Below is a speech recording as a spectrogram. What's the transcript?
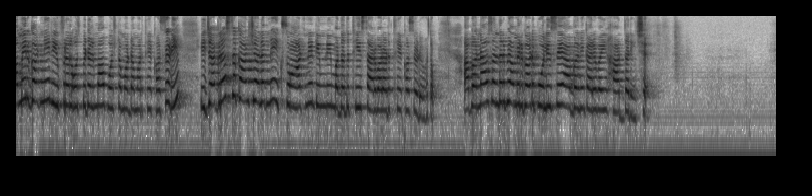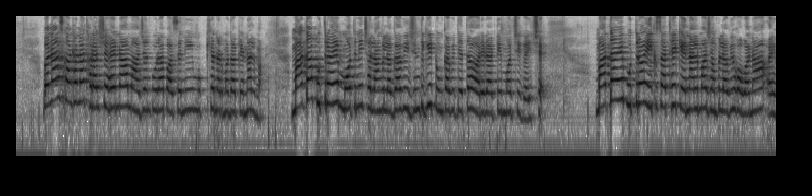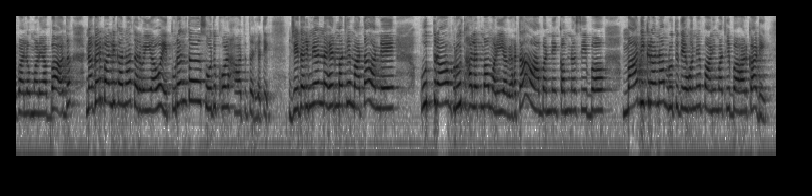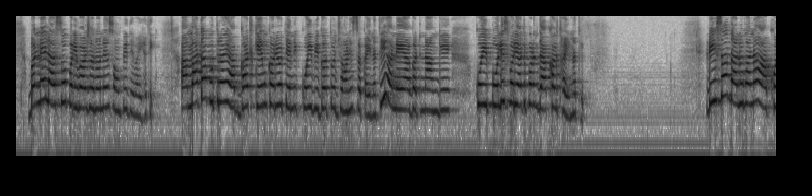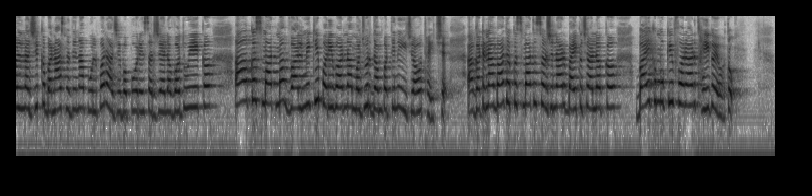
અમીરગઢની રિફરલ હોસ્પિટલમાં પોસ્ટમોર્ટમ અર્થે ખસેડી ઈજાગ્રસ્ત કાર ચાલકને એકસો આઠની ટીમની મદદથી સારવાર અર્થે ખસેડ્યો હતો. આ બનાવ સંદર્ભે અમીરગઢ પોલીસે આગળની કાર્યવાહી હાથ ધરી છે. બનાસકાંઠાના થરાદ શહેરના મહાજનપુરા પાસેની મુખ્ય નર્મદા કેનાલમાં માતા પુત્રએ મોતની છલાંગ લગાવી જિંદગી ટૂંકાવી દેતા અરેરાટી મચી ગઈ છે. માતાએ પુત્ર એક સાથે કેનાલમાં ઝંપલાવ્યું હોવાના અહેવાલો મળ્યા બાદ નગરપાલિકાના તરવૈયાઓએ તુરંત શોધખોળ હાથ ધરી હતી. જે દરમિયાન નહેરમાંથી માતા અને પુત્ર મૃત હાલતમાં મળી આવ્યા હતા. આ બંને કમનસીબ મા દીકરાના મૃતદેહોને પાણીમાંથી બહાર કાઢી બંને લાશો પરિવારજનોને સોંપી દેવાઈ હતી. આ માતા પુત્રએ આપઘાત કેમ કર્યો તેની કોઈ વિગતો જાણી શકાઈ નથી અને આ ઘટના અંગે કોઈ પોલીસ ફરિયાદ પણ દાખલ થઈ નથી. ડીસા તાલુકાના આખોલ નજીક બનાસ નદીના પુલ પર આજે બપોરે સર્જાયેલા વધુ એક આ અકસ્માતમાં વાલ્મીકી પરિવારના મજૂર દંપતીને ઈજાઓ થઈ છે. આ ઘટના બાદ અકસ્માત સર્જનાર બાઇક ચાલક બાઇક મૂકી ફરાર થઈ ગયો હતો.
